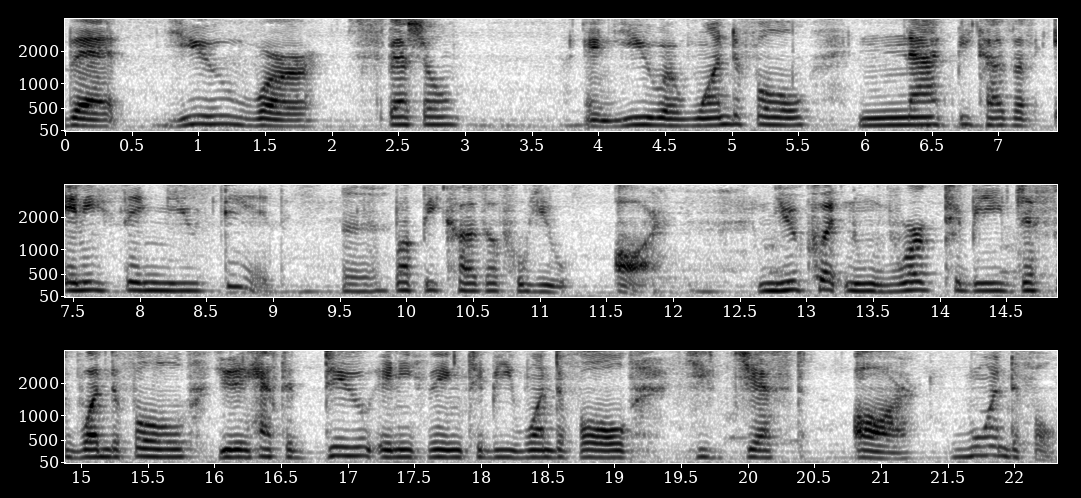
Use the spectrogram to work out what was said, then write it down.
that you were special and you were wonderful not because of anything you did, mm-hmm. but because of who you are. You couldn't work to be just wonderful. You didn't have to do anything to be wonderful. You just are wonderful.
